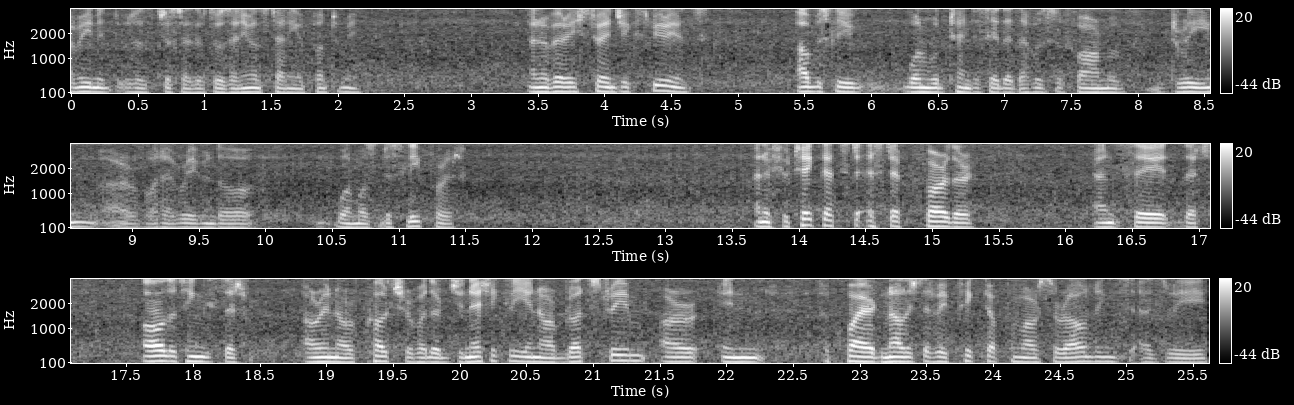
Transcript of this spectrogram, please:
I mean, it was just as if there was anyone standing in front of me. And a very strange experience. Obviously, one would tend to say that that was a form of dream or whatever, even though one wasn't asleep for it. And if you take that st- a step further and say that all the things that are in our culture, whether genetically in our bloodstream or in acquired knowledge that we picked up from our surroundings as we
